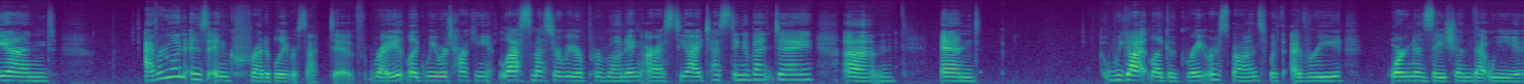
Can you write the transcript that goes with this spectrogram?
and everyone is incredibly receptive right? Like we were talking last semester we were promoting our sti testing event day um, and we got like a great response with every organization that we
